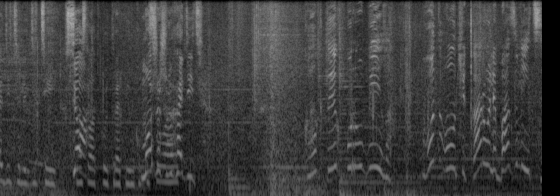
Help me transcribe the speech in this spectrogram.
Родители детей Всё! на сладкую тропинку Можешь посылают? выходить. Как ты их порубила? Вот волчий король обозлится.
